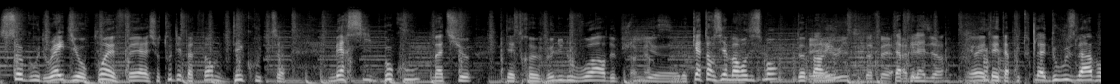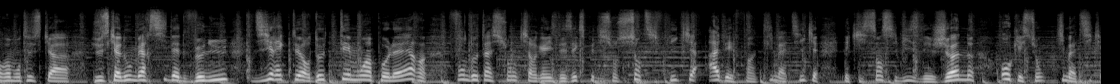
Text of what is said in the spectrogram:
sogoodradio.fr et sur toutes les plateformes d'écoute. Merci beaucoup Mathieu d'être venu nous voir depuis Ah, euh, le 14e arrondissement de Et Paris. oui, tout à fait. T'as pris la-. Et ouais, pris toute la 12 là pour remonter jusqu'à jusqu'à nous. Merci d'être venu. Directeur de Témoins Polaires, fonds de dotation qui organise des expéditions scientifiques à des fins climatiques et qui sensibilise les jeunes aux questions climatiques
